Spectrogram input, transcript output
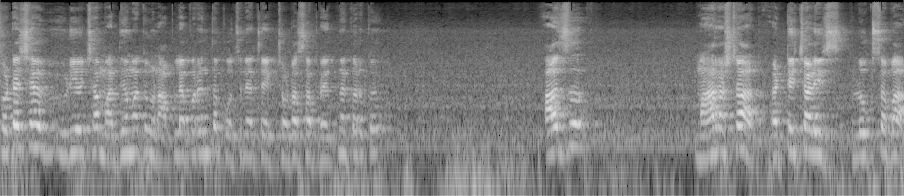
छोट्याशा व्हिडिओच्या माध्यमातून आपल्यापर्यंत पोहोचण्याचा एक छोटासा प्रयत्न करतो आज महाराष्ट्रात अठ्ठेचाळीस लोकसभा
